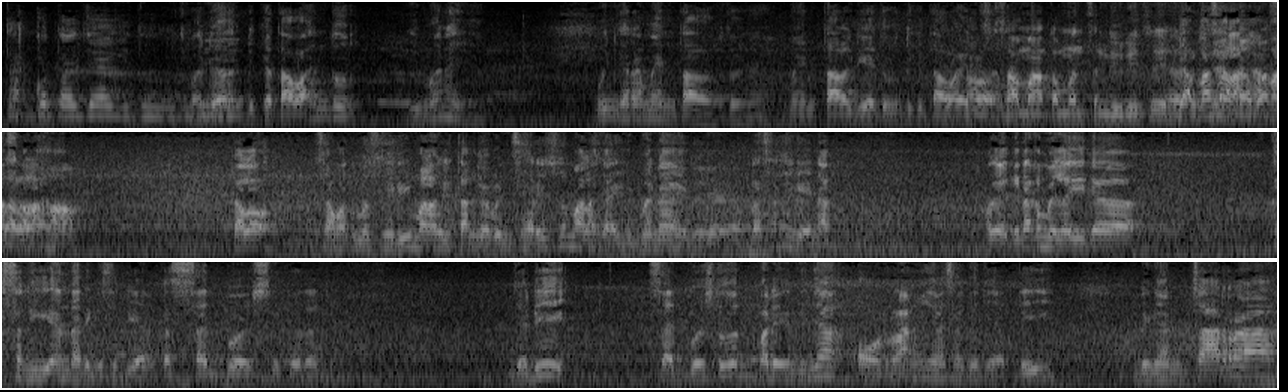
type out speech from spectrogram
takut aja gitu jadi Padahal diketawain tuh gimana ya? Mungkin karena mental sebetulnya. Mental dia tuh diketawain kalau sama teman sendiri sih nggak masalah, nggak masalah. ha. Kalau sama teman sendiri malah ditanggapin serius tuh malah kayak gimana gitu ya. Iya. Rasanya gak enak. Oke, kita kembali lagi ke kesedihan tadi kesedihan, ke sad boys itu tadi. Jadi sad boys itu kan pada intinya orang yang sakit hati dengan cara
